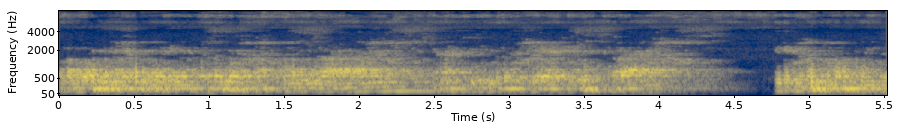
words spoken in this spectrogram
เราก็แผ่ไปตลอดทั้งหลายอาที่เกิดแก่เกิดตายที่ทำความแ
